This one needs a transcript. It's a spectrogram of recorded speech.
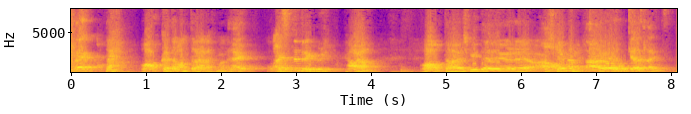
Nei! Nei, vaka þetta vandræðilegt maður. Nei, læstu drengur. Já, já. Vá, það er skvítið að þið verið eh, að skemja mér. Já, það er ógeðslegt.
